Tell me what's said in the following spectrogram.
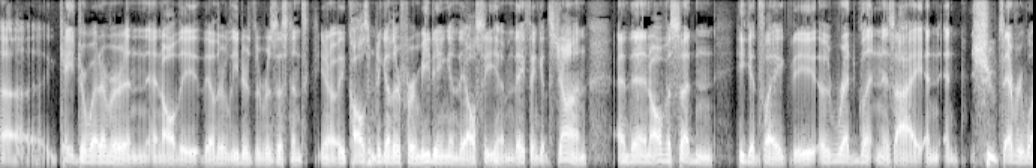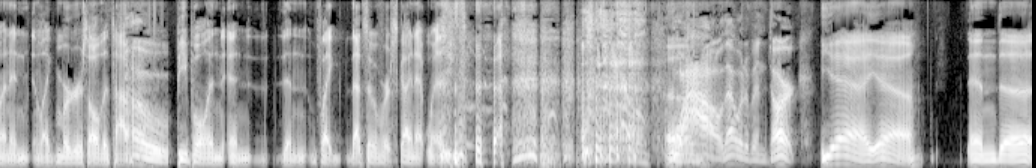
uh, Cage or whatever and and all the the other leaders the resistance you know he calls them together for a meeting and they all see him. They think it's John. And then all of a sudden he gets like the uh, red glint in his eye and and shoots everyone and, and like murders all the top Oh, people and and then like that's over Skynet wins wow, that would have been dark. Yeah, yeah. And uh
